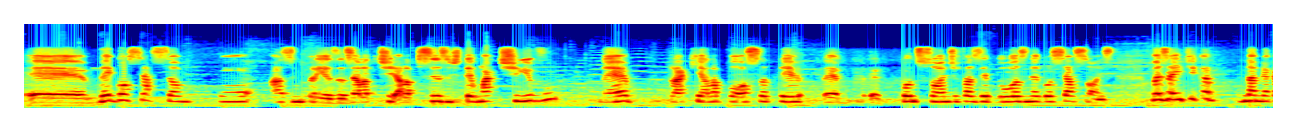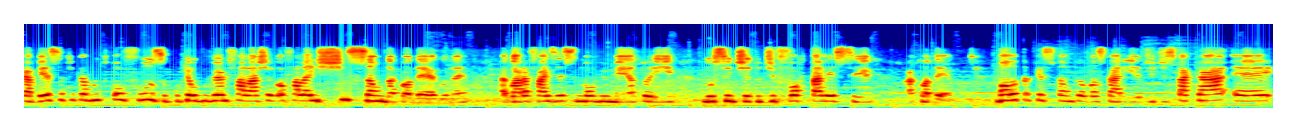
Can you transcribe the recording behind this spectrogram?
é, negociação com as empresas. Ela, ela precisa de ter um ativo, né, para que ela possa ter é, é, condições de fazer boas negociações. Mas aí fica, na minha cabeça, fica muito confuso, porque o governo falar, chegou a falar em extinção da Codego, né? Agora faz esse movimento aí no sentido de fortalecer a Codego. Uma outra questão que eu gostaria de destacar é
